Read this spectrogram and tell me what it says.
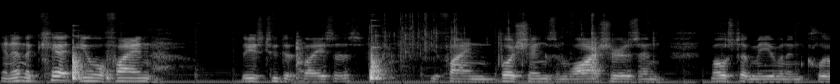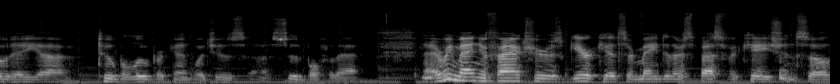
And in the kit you will find these two devices. You find bushings and washers and most of them even include a uh, tube of lubricant which is uh, suitable for that. Now every manufacturer's gear kits are made to their specifications, so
